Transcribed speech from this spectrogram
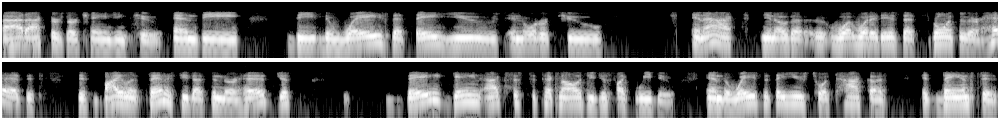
bad actors are changing too. And the the the ways that they use in order to enact, you know, the what what it is that's going through their head, this this violent fantasy that's in their head, just they gain access to technology just like we do. And the ways that they use to attack us advances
